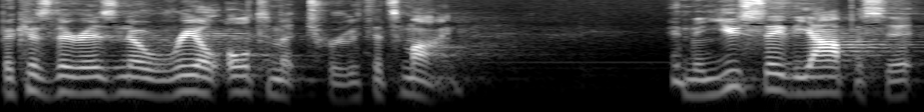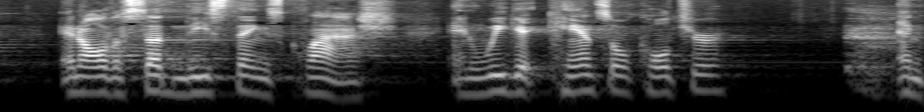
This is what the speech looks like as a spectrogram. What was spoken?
because there is no real ultimate truth, it's mine. And then you say the opposite, and all of a sudden these things clash, and we get cancel culture and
